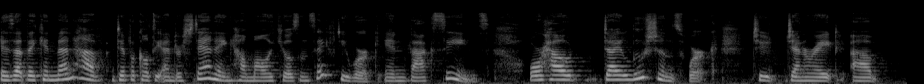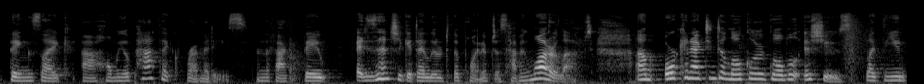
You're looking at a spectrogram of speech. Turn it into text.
is that they can then have difficulty understanding how molecules and safety work in vaccines or how dilutions work to generate um, things like uh, homeopathic remedies and the fact that they essentially get diluted to the point of just having water left um, or connecting to local or global issues like the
